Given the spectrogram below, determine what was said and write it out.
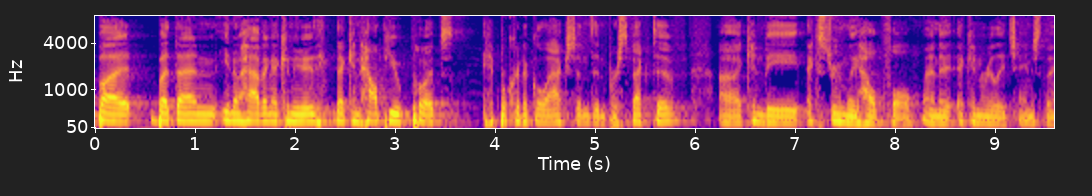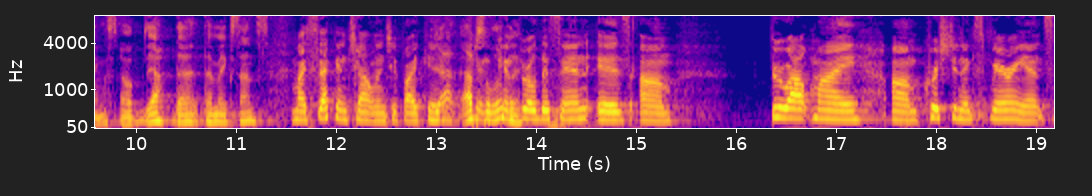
but but then you know having a community that can help you put hypocritical actions in perspective uh, can be extremely helpful and it, it can really change things. So, yeah, that, that makes sense. My second challenge, if I can, Yeah, absolutely. can, throw this in, is um, throughout my um, Christian experience,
